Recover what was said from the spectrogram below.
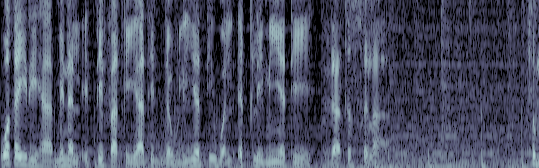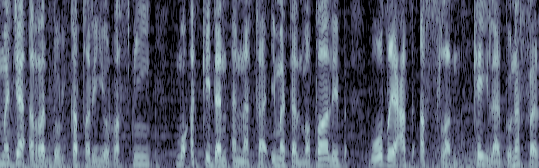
وغيرها من الاتفاقيات الدولية والإقليمية ذات الصلة. ثم جاء الرد القطري الرسمي مؤكدا أن قائمة المطالب وضعت أصلا كي لا تنفذ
